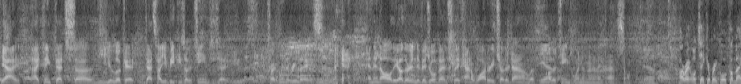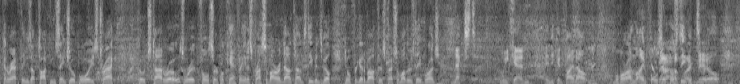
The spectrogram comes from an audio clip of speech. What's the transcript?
yeah, I, I think that's uh, you look at that's how you beat these other teams is that you try to win the relays, mm-hmm. and then all the other individual events they kind of water each other down with Yeah. other teams winning and like that. So Yeah. All right, we'll take a break. We'll come back and wrap things up talking St. Joe boys track. Coach Todd Rose. We're at Full Circle Cafe and Espresso Bar in downtown Stevensville. Don't forget about their special Mother's Day brunch next weekend, and you can find out more online. Full Circle I was like, Stevensville.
